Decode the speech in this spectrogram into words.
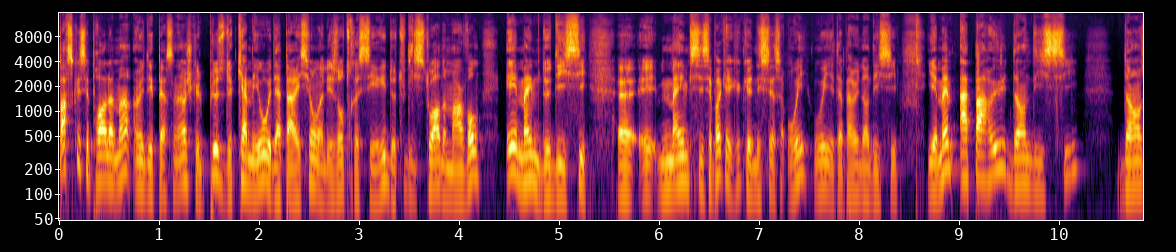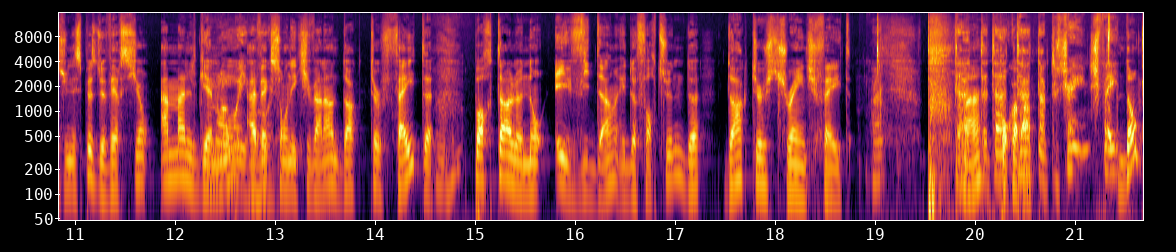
parce que c'est probablement un des personnages qui a le plus de caméos et d'apparitions dans les autres séries de toute l'histoire de Marvel et même de DC. Euh, même si c'est pas quelqu'un qui a nécessairement... Oui, oui, il est apparu dans DC. Il est même apparu dans DC dans une espèce de version amalgamée Ah oui, avec oui. son équivalent Doctor Fate, portant le nom évident et de fortune de Doctor Strange Fate. Hein, pourquoi pas? Fate. Donc-.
